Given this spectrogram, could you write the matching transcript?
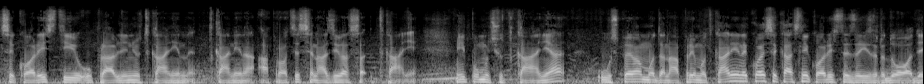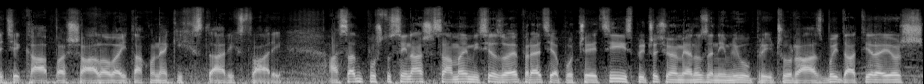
se koristi u upravljanju tkanine, tkanina, a proces se naziva tkanje. Mi pomoću tkanja uspevamo da napravimo tkanine koje se kasnije koriste za izradu odeće, kapa, šalova i tako nekih starih stvari. A sad, pošto se i naša sama emisija zove Precija počeci, ispričat ću vam jednu zanimljivu priču. Razboj datira još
